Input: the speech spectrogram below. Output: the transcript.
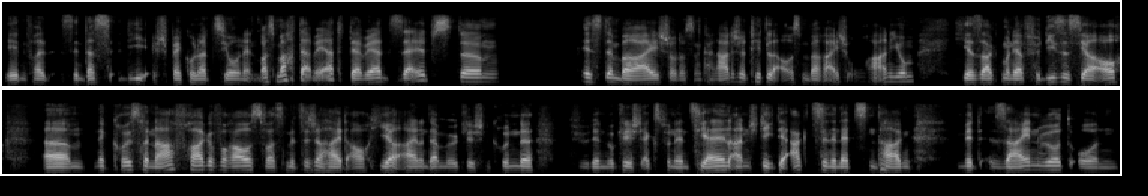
Jedenfalls sind das die Spekulationen. Was macht der Wert? Der Wert selbst ähm, ist im Bereich, oder das ist ein kanadischer Titel aus dem Bereich Uranium. Hier sagt man ja für dieses Jahr auch ähm, eine größere Nachfrage voraus, was mit Sicherheit auch hier einer der möglichen Gründe für den wirklich exponentiellen Anstieg der Aktien in den letzten Tagen mit sein wird. Und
